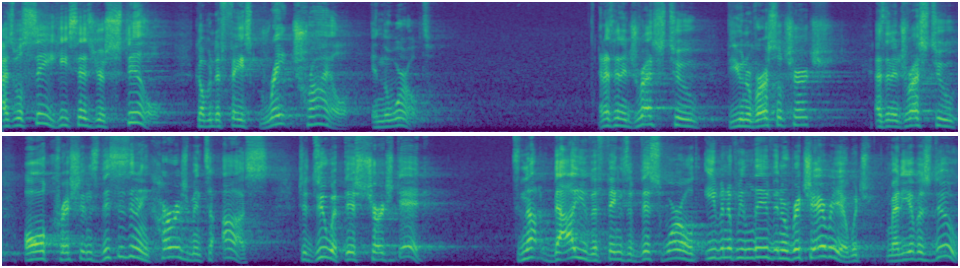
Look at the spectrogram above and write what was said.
as we'll see, he says you're still going to face great trial in the world. And as an address to the universal church, as an address to all Christians, this is an encouragement to us to do what this church did. To not value the things of this world, even if we live in a rich area, which many of us do.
